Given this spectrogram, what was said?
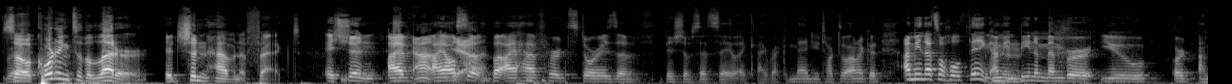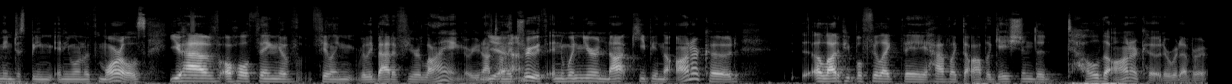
So according to the letter, it shouldn't have an effect. It shouldn't. I've Uh, I also yeah. but I have heard stories of bishops that say like I recommend you talk to the honor code. I mean that's a whole thing. I Mm-hmm. mean being a member you or I mean just being anyone with morals, you have a whole thing of feeling really bad if you're lying or you're not telling the truth. And when you're not keeping the honor code, a lot of people feel like they have like the obligation to tell the honor code or whatever.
